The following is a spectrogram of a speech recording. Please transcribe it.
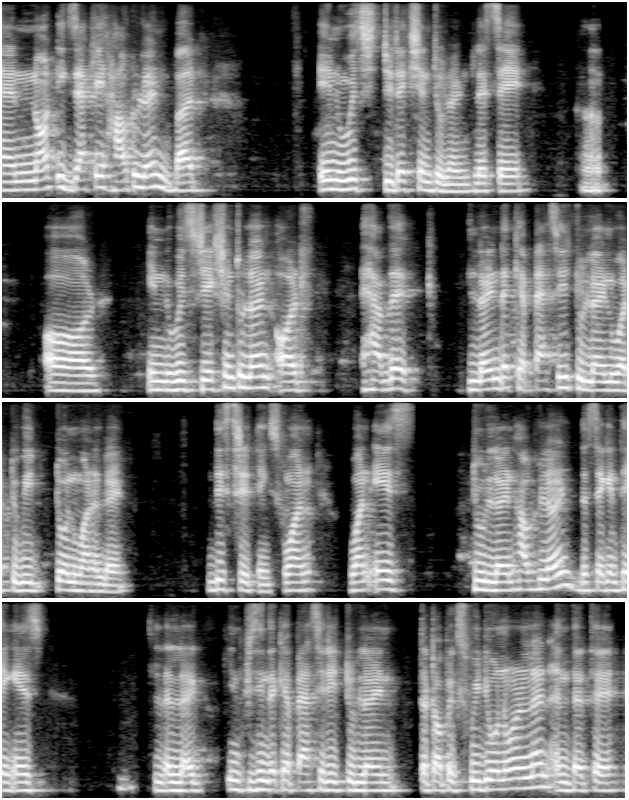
and not exactly how to learn, but in which direction to learn. Let's say, uh, or in which direction to learn, or have the learn the capacity to learn what we don't want to learn. These three things. One, one is to learn how to learn. The second thing is like increasing the capacity to learn the topics we don't want to learn and the th-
